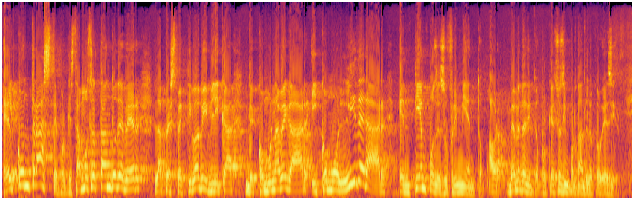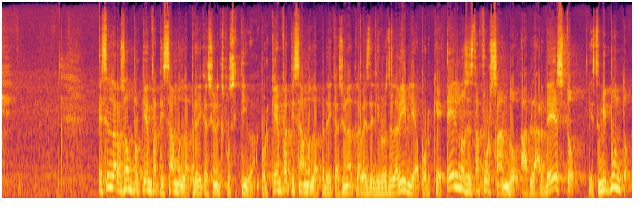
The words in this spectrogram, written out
El contraste, porque estamos tratando de ver la perspectiva bíblica de cómo navegar y cómo liderar en tiempos de sufrimiento. Ahora, véanme tantito, porque esto es importante lo que voy a decir. Esa es la razón por qué enfatizamos la predicación expositiva, por qué enfatizamos la predicación a través de libros de la Biblia, porque Él nos está forzando a hablar de esto. Y este es mi punto.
